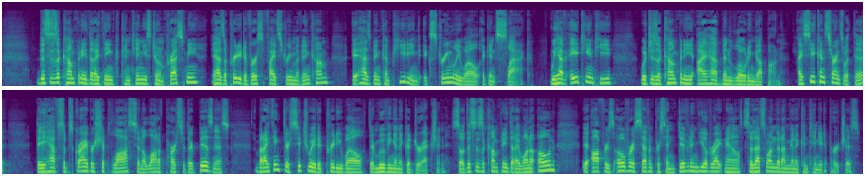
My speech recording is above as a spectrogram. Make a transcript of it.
This is a company that I think continues to impress me. It has a pretty diversified stream of income. It has been competing extremely well against Slack. We have AT&T, which is a company I have been loading up on. I see concerns with it. They have subscribership loss in a lot of parts of their business, but I think they're situated pretty well. They're moving in a good direction. So this is a company that I want to own. It offers over a 7% dividend yield right now, so that's one that I'm going to continue to purchase.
